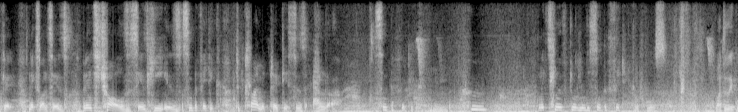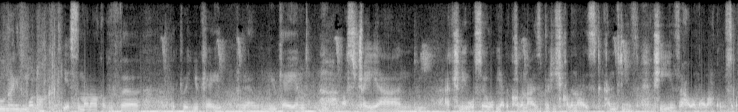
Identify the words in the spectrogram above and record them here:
Okay, next one says Prince Charles says he is sympathetic to climate protesters' anger. Sympathetic. Hmm. Hmm. The next king of England is sympathetic. Of course. What do they call now again? The monarch. Yes, the monarch of the, the, the UK, you know, UK and Australia and actually also all the other colonized, British colonized countries. She is our monarch also.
